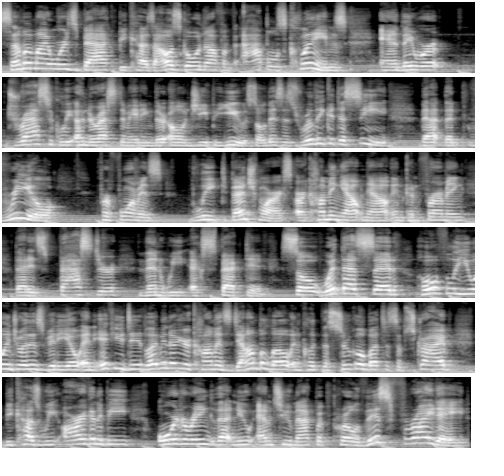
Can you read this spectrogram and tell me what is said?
some of my words back because I was going off of Apple's claims and they were drastically underestimating their own GPU. So this is really good to see that the real performance leaked benchmarks are coming out now and confirming that it's faster than we expected. So with that said, hopefully you enjoyed this video, and if you did, let me know your comments down below and click the circle button to subscribe because we are gonna be ordering that new M2 MacBook Pro this Friday,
